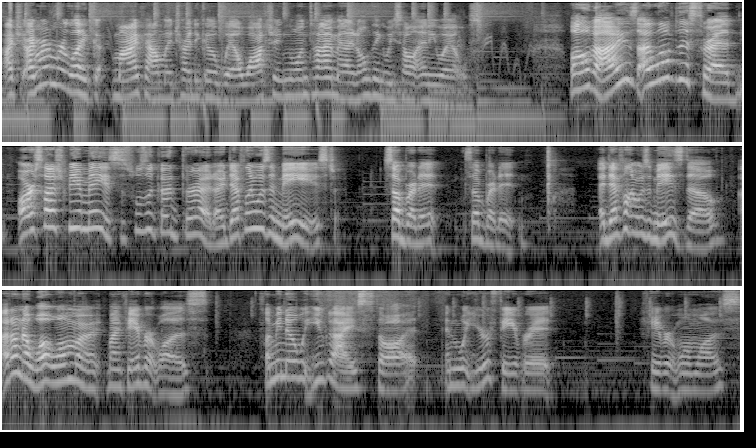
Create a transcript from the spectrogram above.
I, I remember like my family tried to go whale watching one time and I don't think we saw any whales. Well guys, I love this thread. R slash be amazed. This was a good thread. I definitely was amazed. Subreddit. Subreddit. I definitely was amazed though. I don't know what one my, my favorite was. Let me know what you guys thought and what your favorite favorite one was.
